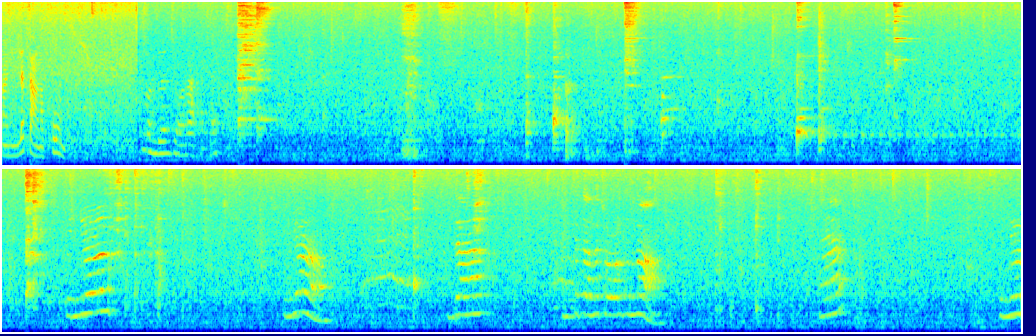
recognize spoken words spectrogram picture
നല്ല തണുപ്പും കൊണ്ടുവന്ന് ചോറാക്കട്ടെ കുഞ്ഞു കുഞ്ഞോ എന്താ എനിക്ക് തന്ന ചോറ് തിന്നോ ഏ കുഞ്ഞു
